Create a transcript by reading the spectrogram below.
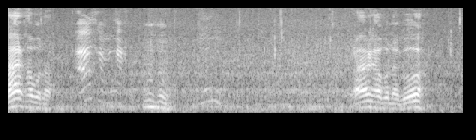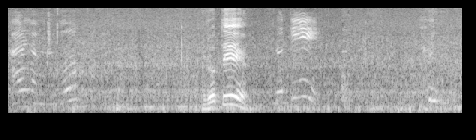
আর খাব না। আর খাব না না গো। না রতি। রুটি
